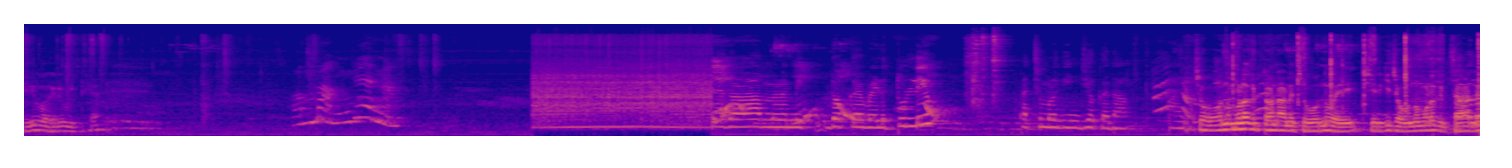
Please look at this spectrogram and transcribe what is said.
ഇത് പകരം വിളിക്കാൻ നമ്മളെ ഇതൊക്കെ വെളുത്തുള്ളിയും പച്ചമുളക് ഇഞ്ചിയൊക്കെ ഇതാ. ചുവന്നമുളക് ഇട്ടോണ്ടാണ് ചുവന്ന് പോയി. ശരിക്കും ചുവന്നമുളക് കിട്ടാണ്ട്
